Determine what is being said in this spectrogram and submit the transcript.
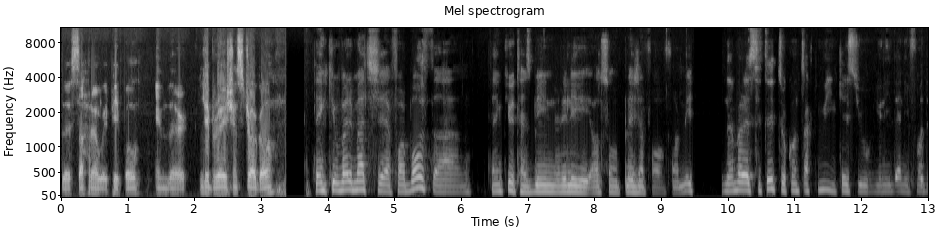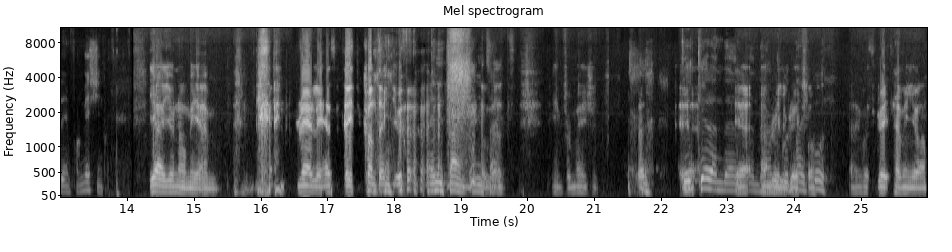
the Sahrawi people in their liberation struggle. Thank you very much uh, for both. Um, thank you. It has been really also a pleasure for, for me. Never hesitate to contact me in case you, you need any further information. Yeah, you know me. I'm I rarely hesitate to contact you Anytime, anytime. about information. But Take uh, care and, uh, yeah, and I'm really good grateful. night both. uh, it was great having you on.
